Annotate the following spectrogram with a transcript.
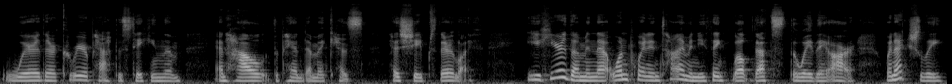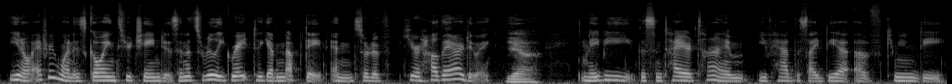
where their career path is taking them, and how the pandemic has, has shaped their life. You hear them in that one point in time and you think, well, that's the way they are. When actually, you know, everyone is going through changes and it's really great to get an update and sort of hear how they are doing. Yeah. Maybe this entire time you've had this idea of community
